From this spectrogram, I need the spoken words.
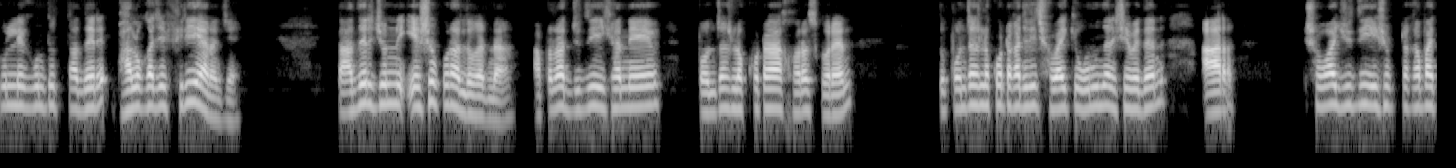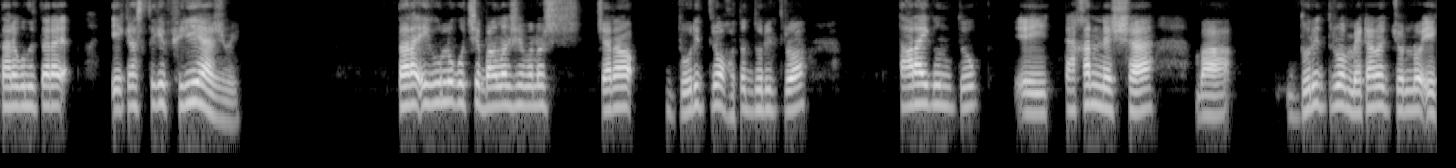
করলে কিন্তু তাদের ভালো কাজে ফিরিয়ে আনা যায়। তাদের জন্য এসব করার দরকার না। আপনারা যদি এখানে ৫০ লক্ষ টাকা খরচ করেন, তো ৫০ লক্ষ টাকা যদি সবাইকে অনুদান হিসেবে দেন, আর সবাই যদি এসব টাকা পায় তাহলে কিন্তু তারা এই কাজ থেকে ফিরিয়ে আসবে। তারা এগুলো করছে বাংলাদেশের মানুষ যারা দরিদ্র, হত দরিদ্র তারাই কিন্তু এই টাকার নেশা বা দরিদ্র মেটানোর জন্য এই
